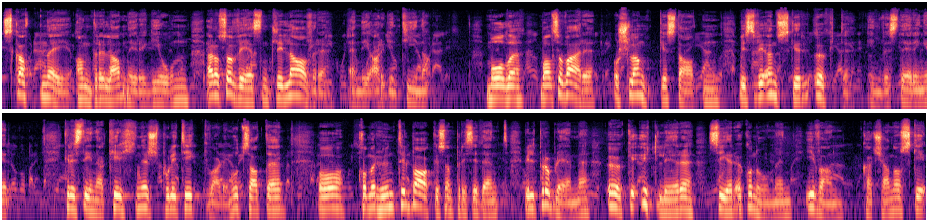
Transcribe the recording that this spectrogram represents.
Skattene i andre land i regionen er også vesentlig lavere enn i Argentina. Målet må altså være å slanke staten hvis vi ønsker økte investeringer. Kristina Kirchners politikk var det motsatte, og kommer hun tilbake som president, vil problemet øke ytterligere, sier økonomen Ivan Katsjanowski.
